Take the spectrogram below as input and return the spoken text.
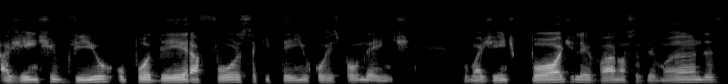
a gente viu o poder, a força que tem o correspondente como a gente pode levar nossas demandas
